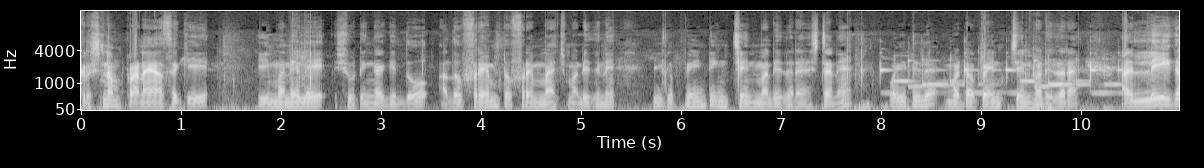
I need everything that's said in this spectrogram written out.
ಕೃಷ್ಣಂ ಪ್ರಣಯ ಸಖಿ ಈ ಮನೇಲಿ ಶೂಟಿಂಗ್ ಆಗಿದ್ದು ಅದು ಫ್ರೇಮ್ ಟು ಫ್ರೇಮ್ ಮ್ಯಾಚ್ ಮಾಡಿದ್ದೀನಿ. ಈಗ ಪೇಂಟಿಂಗ್ ಚೇಂಜ್ ಮಾಡಿದ್ದಾರೆ ಅಷ್ಟೇ ವೈಟ್ ಇದೆ ಬಟ್ ಪೇಂಟ್ ಚೇಂಜ್ ಮಾಡಿದ್ದಾರೆ. ಅಲ್ಲಿ ಈಗ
